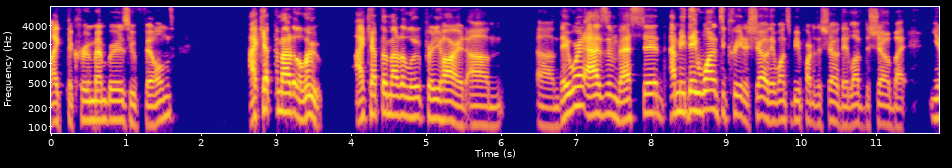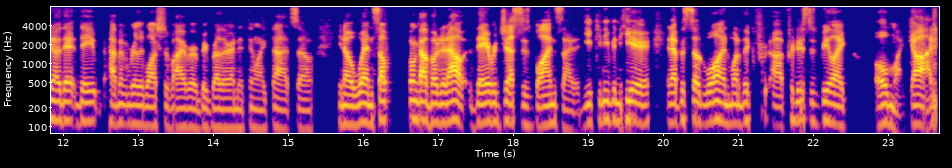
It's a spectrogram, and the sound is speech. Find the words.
like the crew members who filmed, I kept them out of the loop. I kept them out of the loop pretty hard. Um, um, they weren't as invested. I mean, they wanted to create a show. They want to be a part of the show. They loved the show, but you know, they they haven't really watched Survivor, or Big Brother, or anything like that. So, you know, when someone got voted out, they were just as blindsided. You can even hear in episode one, one of the uh, producers be like, "Oh my god,"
